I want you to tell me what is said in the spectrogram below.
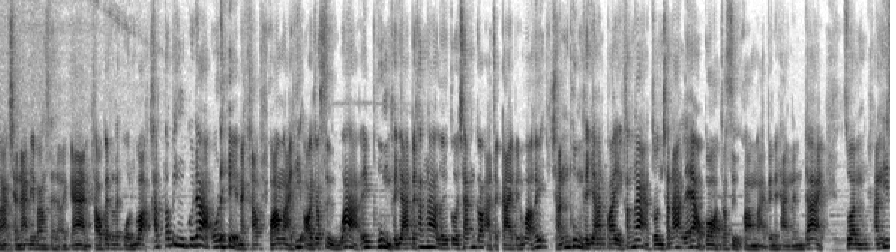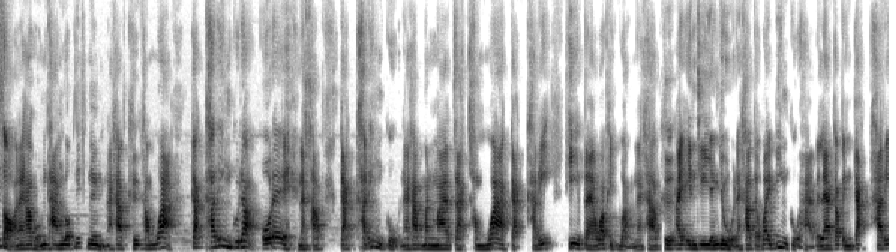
มะชนะในบางสถานการณ์เขาก็จะตะโกนว่าคัตตาบิงกุด้าโอเลนะครับความหมายที่ออกจะสื่อว่าเอ้ยพุ่งทะยานไปข้างหน้าเลยตัวฉันก็อาจจะกลายเป็นว่าเฮ้ยฉันพุ่งทะยานไปข้างหน้าจนชนะแล้วก็จะสื่อความหมายไปในทางนั้นได้ ส่วนอันที่สองนะครับผมทางลบนิดนึงนะครับคือคำว่ากักคาริงกุดาโอเรนะครับกักคาริงกุนะครับมันมาจากคำว่ากักคาริที่แปลว่าผิดหวังนะครับคือ ing ยังอยู่นะครับแต่ว่าบิงกุหายไปแล้วก็เป็นกักคาริ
